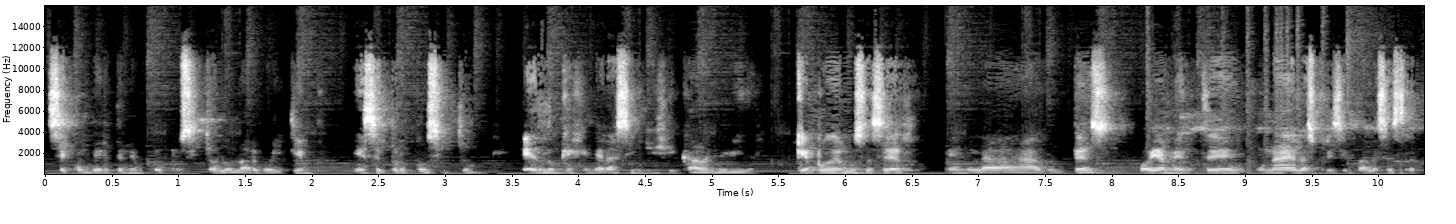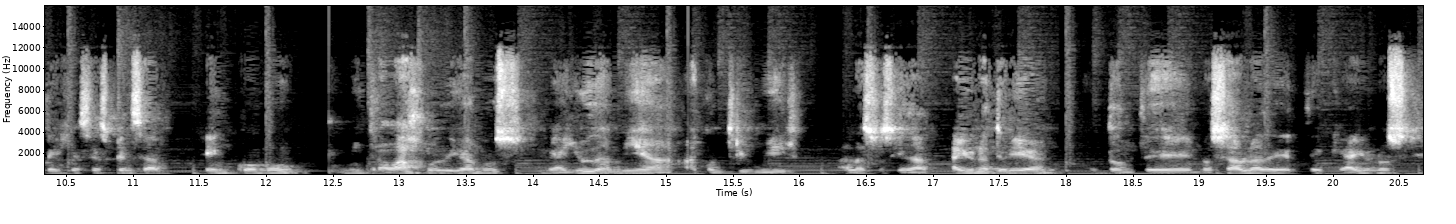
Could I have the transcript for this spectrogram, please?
se convierten en propósito a lo largo del tiempo. Y ese propósito es lo que genera significado en mi vida. ¿Qué podemos hacer en la adultez? Obviamente, una de las principales estrategias es pensar en cómo mi trabajo, digamos, me ayuda a mí a, contribuir a la sociedad. Hay una teoría donde nos habla de, que hay unos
